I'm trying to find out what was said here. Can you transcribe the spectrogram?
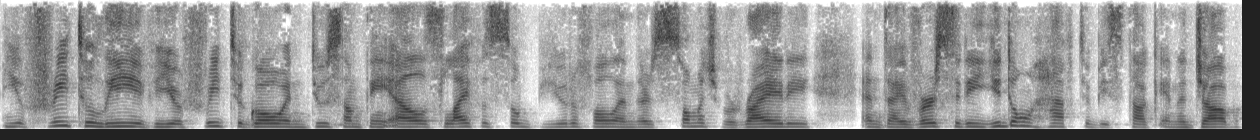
you're free to leave. You're free to go and do something else. Life is so beautiful and there's so much variety and diversity. You don't have to be stuck in a job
